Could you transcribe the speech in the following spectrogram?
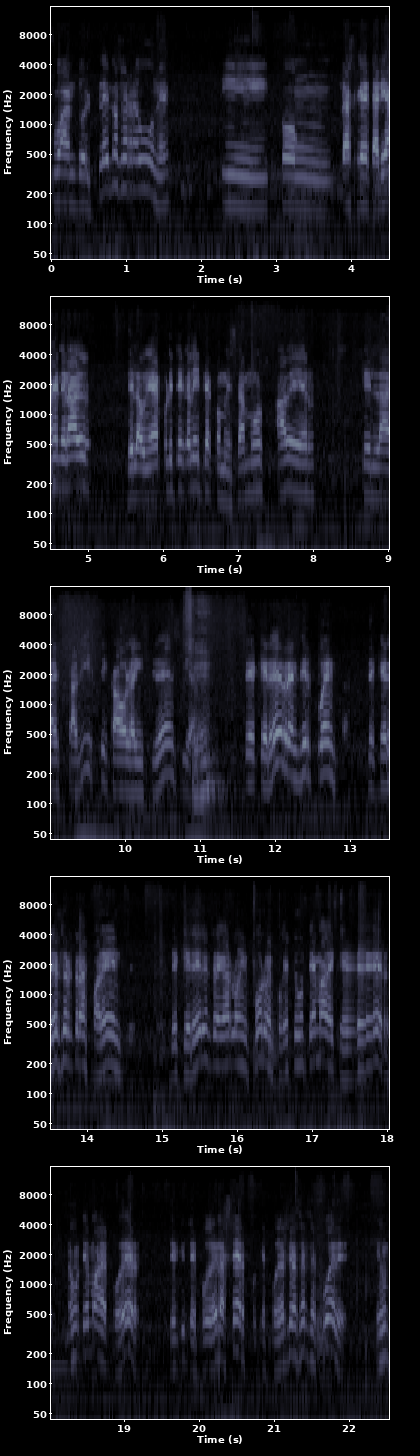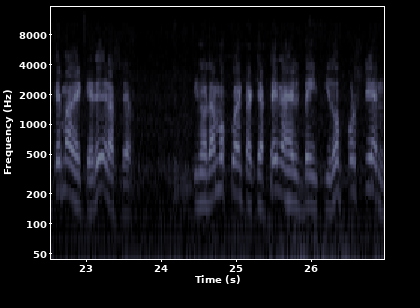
cuando el pleno se reúne y con la Secretaría General de la Unidad de Política Limpia comenzamos a ver que la estadística o la incidencia de querer rendir cuentas, de querer ser transparente, de querer entregar los informes, porque esto es un tema de querer, no es un tema de poder, de, poder hacer, porque poderse hacer se puede, es un tema de querer hacer. Y nos damos cuenta que apenas el 22%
